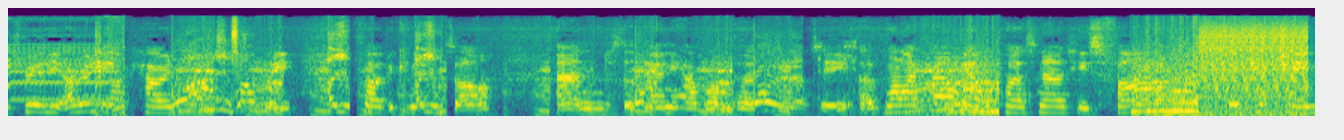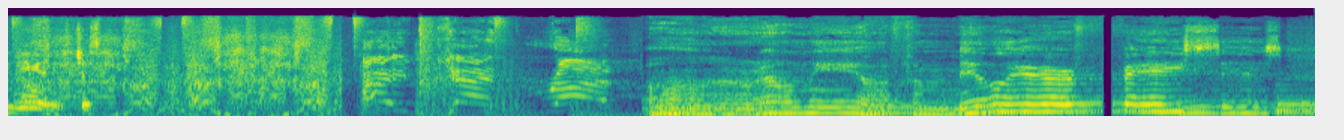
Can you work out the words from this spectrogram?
it's really, I really interesting the Furby connections are, and that they only have one personality. Uh, when I found the other personalities fun, they kept changing, and it's just I can't run. All around me are familiar faces.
